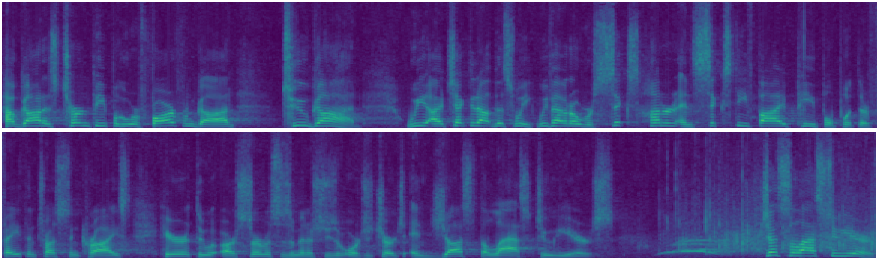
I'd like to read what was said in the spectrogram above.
How God has turned people who were far from God to God. We, I checked it out this week. We've had over 665 people put their faith and trust in Christ here through our services and ministries of Orchard Church in just the last two years. Just the last two years.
